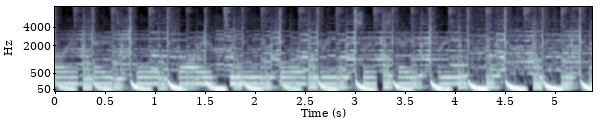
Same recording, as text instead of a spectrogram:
9, 8, 4, 5, 2, 4, 3, 6, 8, 3.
